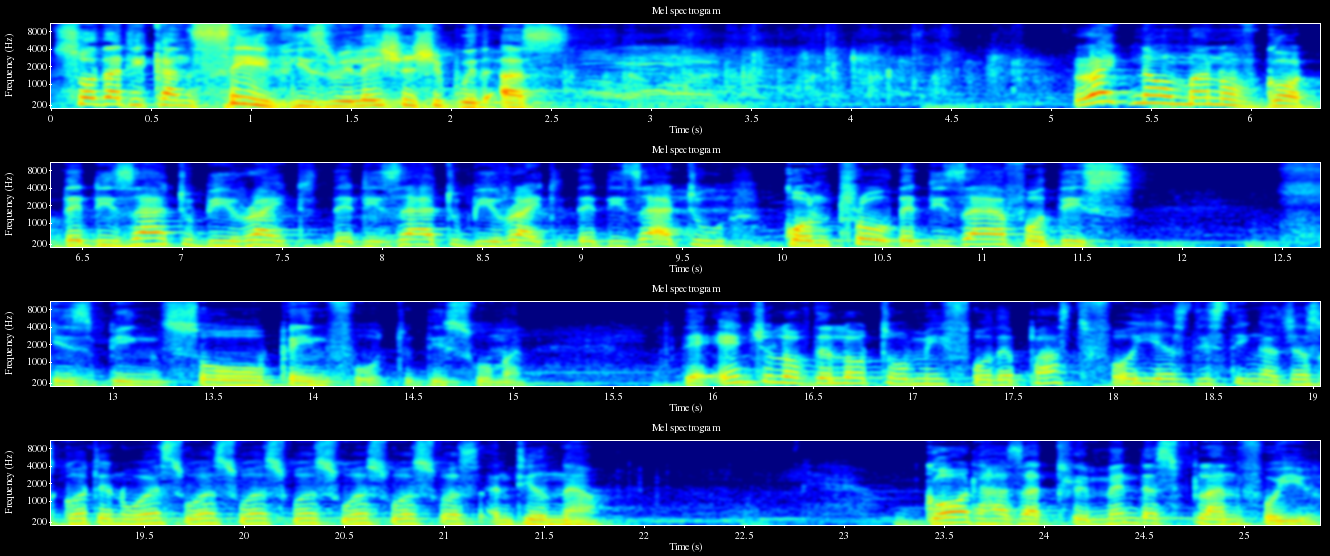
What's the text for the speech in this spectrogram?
so that he can save his relationship with us. Right now, man of God, the desire to be right, the desire to be right, the desire to control, the desire for this is being so painful to this woman. The angel of the Lord told me for the past four years, this thing has just gotten worse, worse, worse, worse, worse, worse, worse until now. God has a tremendous plan for you.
